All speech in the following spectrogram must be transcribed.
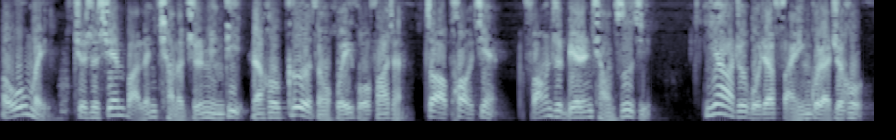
欧美就是先把人抢了殖民地，然后各种回国发展，造炮舰。防止别人抢自己，亚洲国家反应过来之后，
